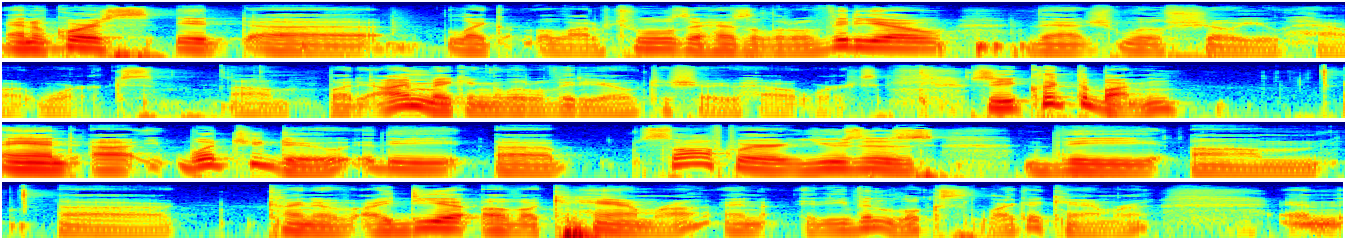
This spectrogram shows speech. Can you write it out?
And of course, it uh, like a lot of tools, it has a little video that will show you how it works. Um, but I'm making a little video to show you how it works. So you click the button, and uh, what you do, the uh, software uses the um, uh, kind of idea of a camera, and it even looks like a camera. And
